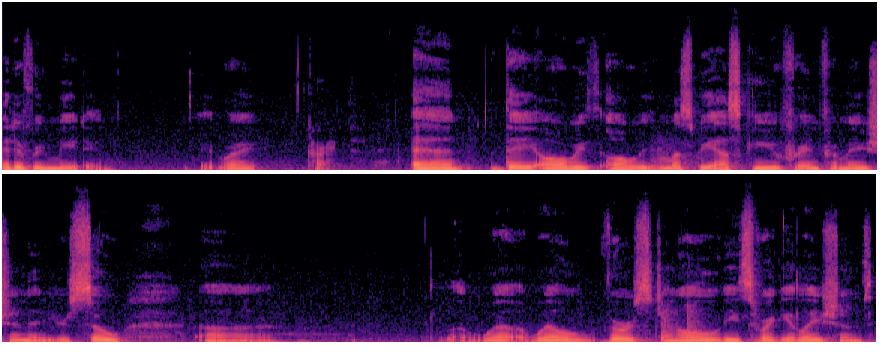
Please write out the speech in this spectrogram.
at every meeting, right? Correct. And they always, always must be asking you for information, and you're so uh, well, well versed in all of these regulations.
